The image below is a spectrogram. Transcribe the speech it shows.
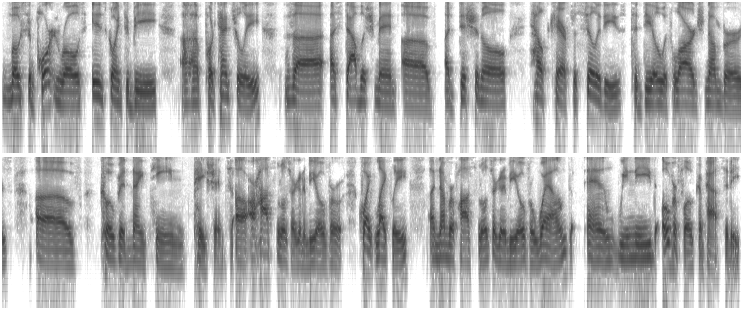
most important roles is going to be uh, potentially the establishment of additional healthcare facilities to deal with large numbers of COVID 19 patients. Uh, our hospitals are going to be over, quite likely, a number of hospitals are going to be overwhelmed, and we need overflow capacity.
